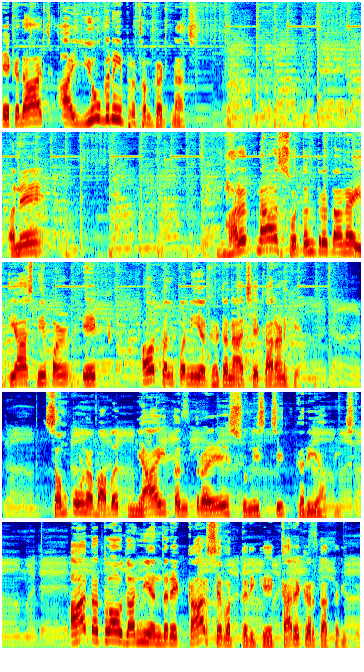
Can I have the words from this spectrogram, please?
એ કદાચ આ યુગની પ્રથમ ઘટના છે. અને ભારતના સ્વતંત્રતાના ઇતિહાસની પણ એક અકલ્પનીય ઘટના છે કારણ કે સંપૂર્ણ બાબત ન્યાય તંત્રએ સુનિશ્ચિત કરી આપી છે. આ તત્વાવધાનની અંદર એક કાર સેવક તરીકે કાર્યકર્તા તરીકે.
